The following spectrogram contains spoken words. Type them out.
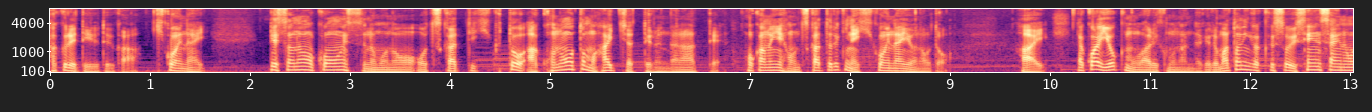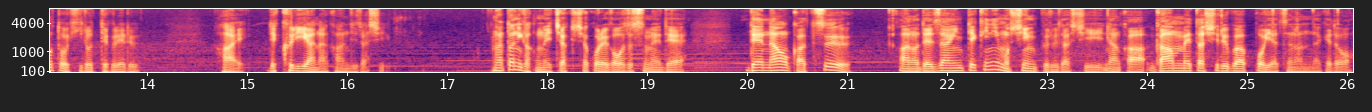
隠れているというか聞こえないでその高音質のものを使って聞くとあこの音も入っちゃってるんだなって他のイヤホン使った時には聞こえないような音はい。これは良くも悪くもなんだけど、まあ、とにかくそういう繊細な音を拾ってくれる。はい。で、クリアな感じだし。まあ、とにかくめちゃくちゃこれがおすすめで。で、なおかつ、あのデザイン的にもシンプルだし、なんかガンメタシルバーっぽいやつなんだけど、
